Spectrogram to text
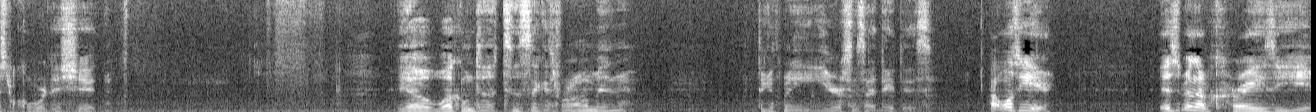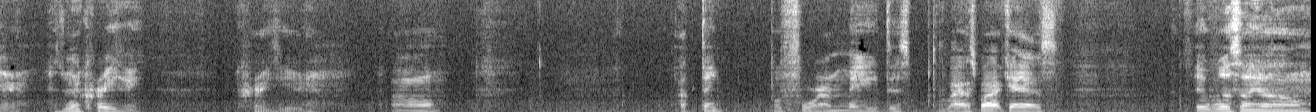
Let's record this shit. Yo, welcome to Two Seconds From, and I think it's been a year since I did this. Almost a year. It's been a crazy year. It's been a crazy, crazy year. Um, I think before I made this last podcast, it was a um,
